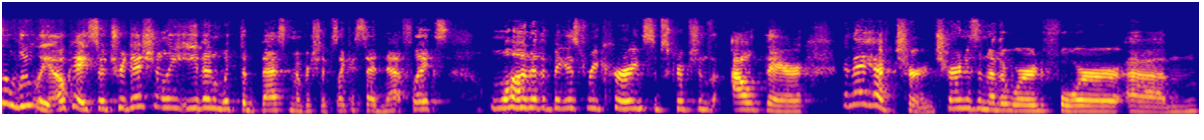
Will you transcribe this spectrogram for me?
Absolutely. Okay. So traditionally, even with the best memberships, like I said, Netflix, one of the biggest recurring subscriptions out there, and they have churn. Churn is another word for um,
